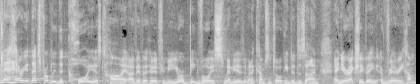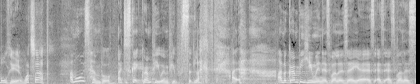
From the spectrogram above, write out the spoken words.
Now, Harriet, that's probably the coyest hi I've ever heard from you. You're a big voice when, you, when it comes to talking to design, and you're actually being very humble here. What's up? I'm always humble. I just get grumpy when people say, like, I, I'm a grumpy human as well as a uh, as, as, as, well as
